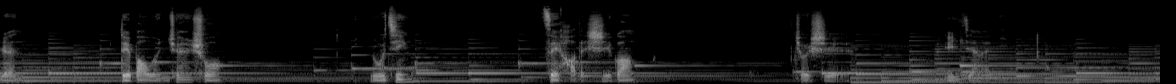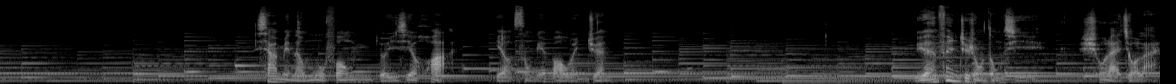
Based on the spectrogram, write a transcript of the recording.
人，对鲍文娟说：“如今最好的时光，就是遇见了你。”下面的沐风有一些话也要送给鲍文娟：缘分这种东西，说来就来。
